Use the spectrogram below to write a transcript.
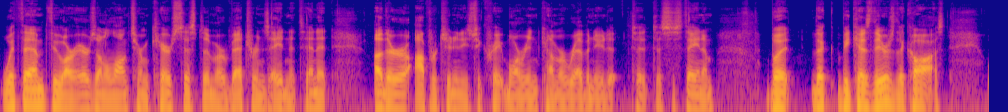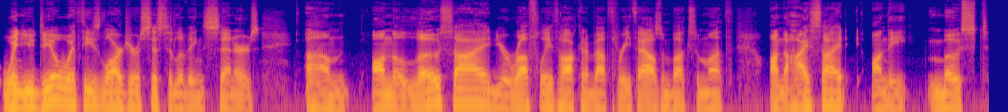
with them through our Arizona long-term care system or Veterans Aid and Attendant, other opportunities to create more income or revenue to, to, to sustain them. But the, because there's the cost. When you deal with these larger assisted living centers, um, on the low side, you're roughly talking about three thousand bucks a month. On the high side, on the most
